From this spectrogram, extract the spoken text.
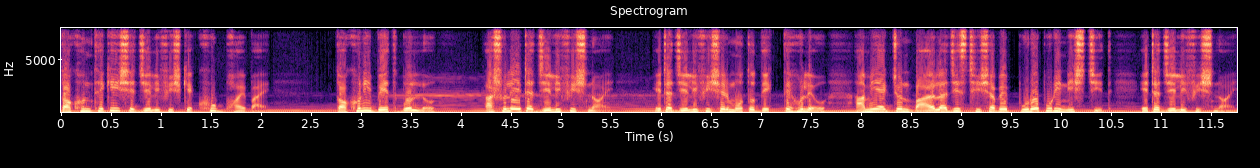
তখন থেকেই সে জেলিফিশকে খুব ভয় পায়। তখনই বেথ বলল, আসলে এটা জেলিফিশ নয়। এটা জেলিফিশের মতো দেখতে হলেও আমি একজন বায়োলজিস্ট হিসাবে পুরোপুরি নিশ্চিত এটা জেলিফিশ নয়।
